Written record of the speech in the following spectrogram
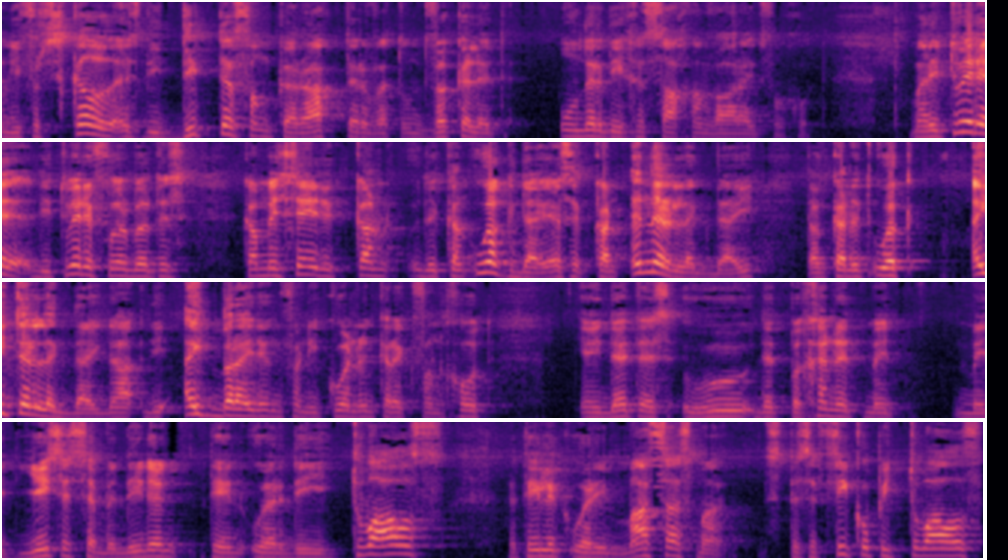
in die verskil is die diepte van karakter wat ontwikkel het onder die gesag en waarheid van God. Maar die tweede die tweede voorbeeld is kan my sê dit kan dit kan ook dui as dit kan innerlik dui, dan kan dit ook uiterlik dui na die uitbreiding van die koninkryk van God. En dit is hoe dit begin het met met Jesus se bediening teenoor die 12, natuurlik oor die massas, maar spesifiek op die 12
